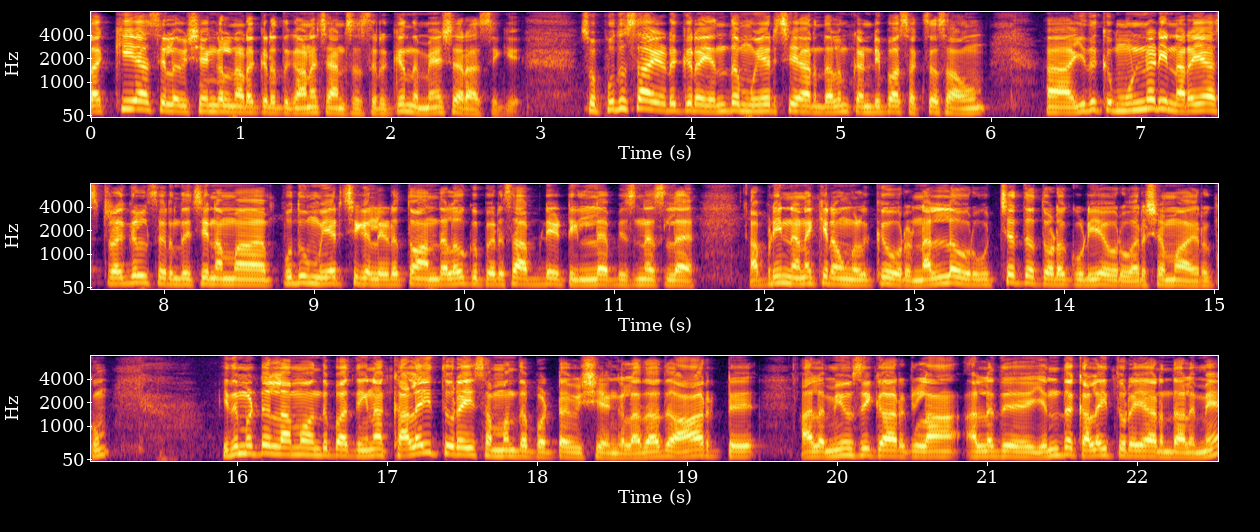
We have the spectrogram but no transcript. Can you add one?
லக்கியாக சில விஷயங்கள் நடக்கிறதுக்கான சான்சஸ் இருக்குது இந்த மேஷ ராசிக்கு. ஸோ புதுசாக எடுக்கிற எந்த முயற்சியாக இருந்தாலும் கண்டிப்பாக சக்ஸஸ் ஆகும். இதுக்கு முன்னாடி நிறையா ஸ்ட்ரகிள்ஸ் இருந்துச்சு. நம்ம புது முயற்சிகள் எடுத்தோம். அந்த அளவுக்கு பெருசாக அப்டேட் இல்லை பிஸ்னஸில் அப்படின்னு நினைக்கிறவங்களுக்கு ஒரு நல்ல ஒரு உச்சத்தை தொடக்கூடிய ஒரு வருஷமாக இருக்கும். இது மட்டும் இல்லாமல் வந்து பார்த்திங்கன்னா கலைத்துறை சம்மந்தப்பட்ட விஷயங்கள் அதாவது ஆர்ட்டு அதில் மியூசிக்காக இருக்கலாம் அல்லது எந்த கலைத்துறையாக இருந்தாலுமே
